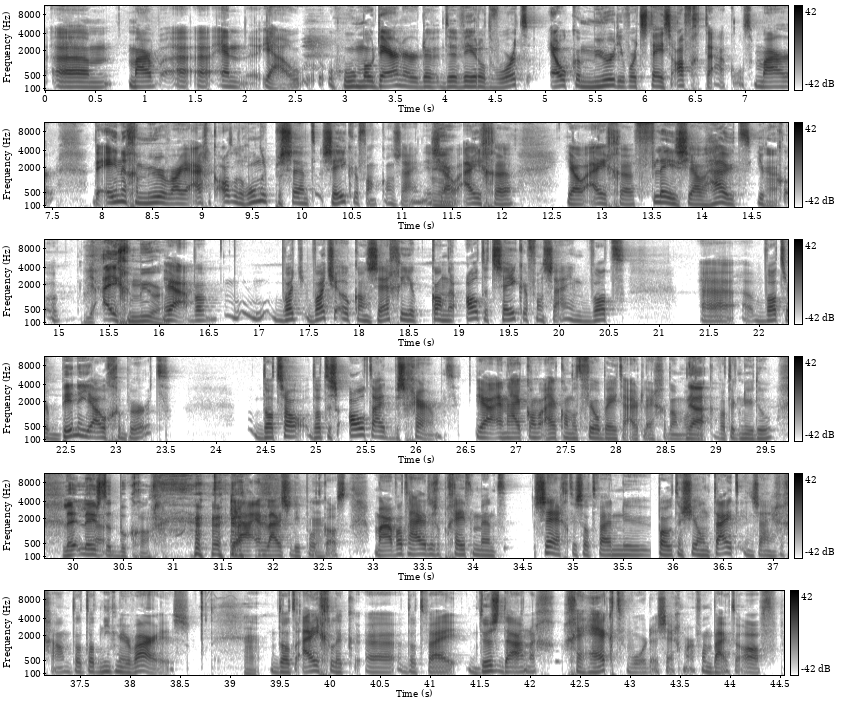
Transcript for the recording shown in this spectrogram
Ehm, maar, eh, eh, en ja, hoe- moderner de, de wereld wordt, elke muur die wordt steeds afgetakeld. Maar de enige muur waar je eigenlijk altijd 100% zeker van kan zijn, is Ja. jouw, eigen, jouw eigen vlees, jouw huid. Je, Ja. Je eigen muur. ja, wa- wat, wat je ook kan zeggen, je kan er altijd zeker van zijn wat, eh, wat er binnen jou gebeurt. Dat, zal, dat is altijd beschermd. Ja, en hij kan, hij kan het veel beter uitleggen dan wat, Ja. ik, wat ik nu doe. Le- lees dat boek gewoon. Ja, en luister die podcast. Maar wat hij dus op een gegeven moment zegt, is dat wij nu potentieel een tijd in zijn gegaan dat dat niet meer waar is. Ja. Dat eigenlijk eh, dat wij dusdanig gehackt worden, zeg maar, van buitenaf.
